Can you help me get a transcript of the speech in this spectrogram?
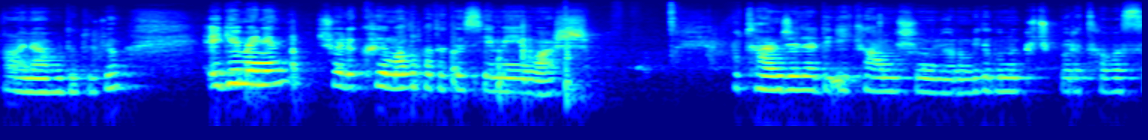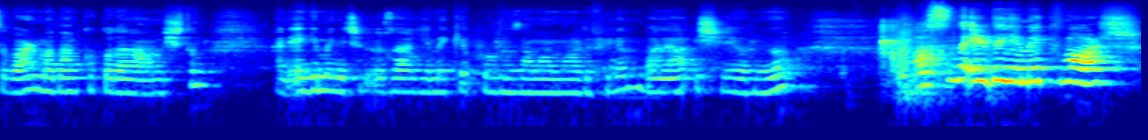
hala burada duruyor. Egemen'in şöyle kıymalı patates yemeği var. Bu tencereleri de ilk almışım diyorum. Bir de bunun küçük böyle tavası var. Madame Coco'dan almıştım. Hani Egemen için özel yemek yapıldığı zamanlarda falan bayağı işe yarıyor. Aslında evde yemek var.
